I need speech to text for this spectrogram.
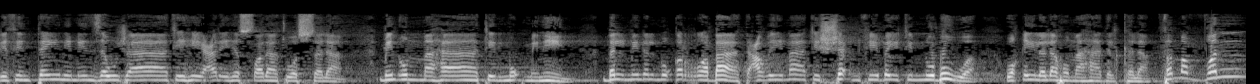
لثنتين من زوجاته عليه الصلاة والسلام من أمهات المؤمنين. بل من المقربات عظيمات الشأن في بيت النبوة. وقيل لهما هذا الكلام. فما الظن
